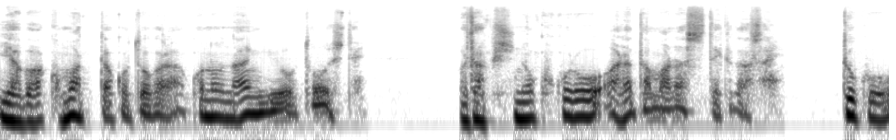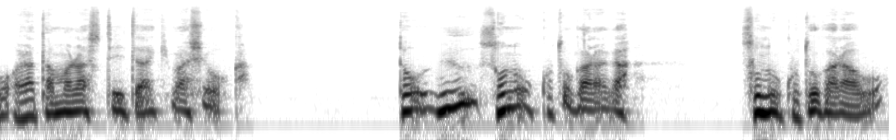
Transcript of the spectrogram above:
いわば困った事柄この難儀を通して私の心を改まらせてください。どこを改まらせていただきましょうか。というその事柄がその事柄を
